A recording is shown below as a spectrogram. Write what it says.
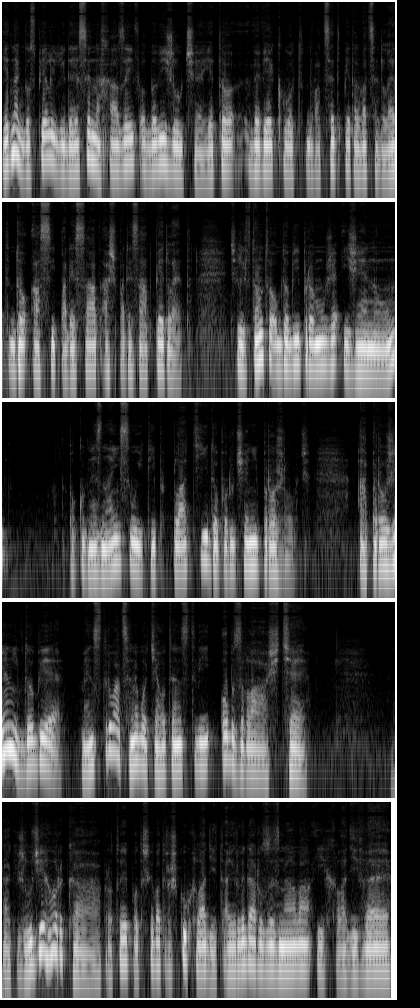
Jednak dospělí lidé se nacházejí v období žluče. Je to ve věku od 25 a 20 let do asi 50 až 55 let. Čili v tomto období pro muže i ženu, pokud neznají svůj typ, platí doporučení pro žluč. A pro ženy v době menstruace nebo těhotenství obzvláště. Tak žluč je horká, proto je potřeba trošku chladit. Ayurveda rozeznává i chladivé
